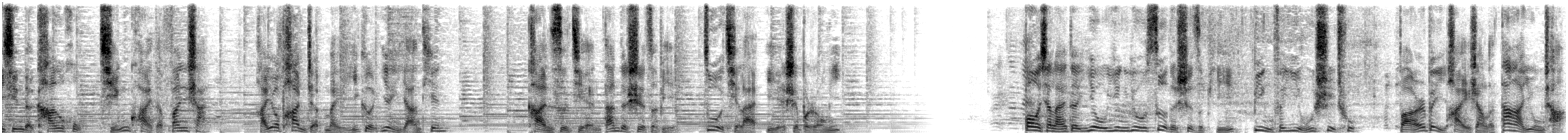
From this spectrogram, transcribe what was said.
心的看护，勤快的翻晒，还要盼着每一个艳阳天。看似简单的柿子饼，做起来也是不容易。剥下来的又硬又涩的柿子皮，并非一无是处，反而被派上了大用场。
